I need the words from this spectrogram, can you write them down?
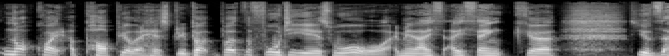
not quite a popular history, but but the Forty Years' War. I mean, I I think uh, you know,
